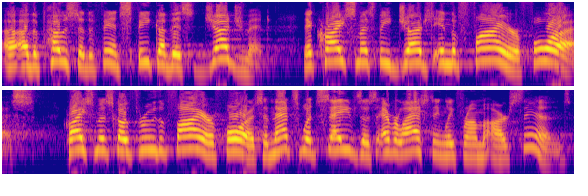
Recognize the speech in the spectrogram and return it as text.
uh, of the post of the fence speak of this judgment, that Christ must be judged in the fire for us. Christ must go through the fire for us, and that's what saves us everlastingly from our sins.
